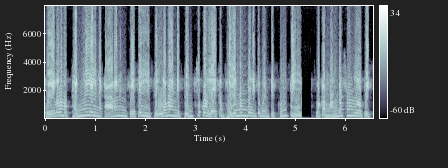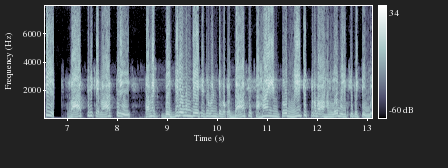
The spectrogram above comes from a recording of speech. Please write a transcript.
కేవలము కన్య అయిన కారణం చేత ఈ పిల్లవాణ్ణి పెంచుకోలేక భయముందినటువంటి కుంతి ఒక మందసంలో పెట్టి రాత్రికి రాత్రి తన దగ్గర ఉండేటటువంటి ఒక దాసి సహాయంతో నీటి ప్రవాహంలో విడిచిపెట్టింది.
